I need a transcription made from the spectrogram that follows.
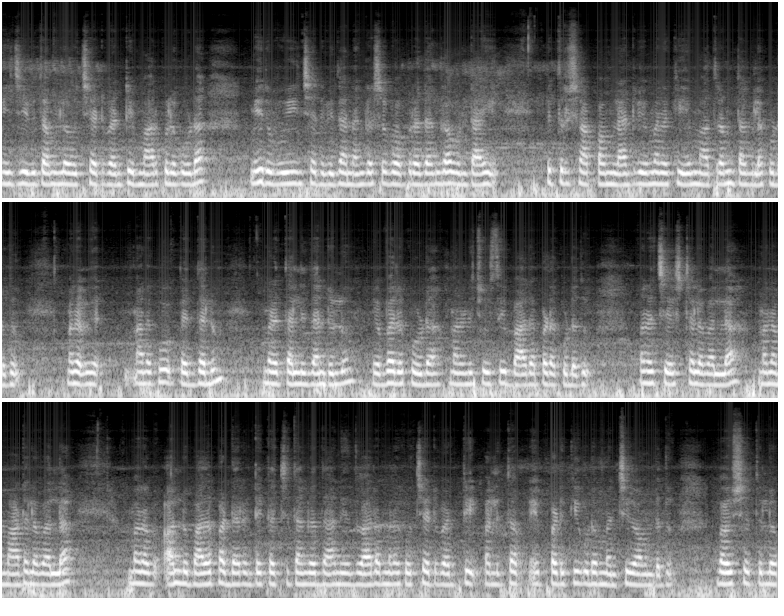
మీ జీవితంలో వచ్చేటువంటి మార్పులు కూడా మీరు ఊహించని విధానంగా శుభప్రదంగా ఉంటాయి. పితృశాపం లాంటివి మనకి ఏమాత్రం తగలకూడదు. మన మనకు పెద్దలు మన తల్లిదండ్రులు ఎవరు కూడా మనని చూసి బాధపడకూడదు. మన చేష్టల వల్ల మన మాటల వల్ల మన వాళ్ళు బాధపడ్డారంటే ఖచ్చితంగా దాని ద్వారా మనకు వచ్చేటువంటి ఫలితం ఎప్పటికీ కూడా మంచిగా ఉండదు. భవిష్యత్తులో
